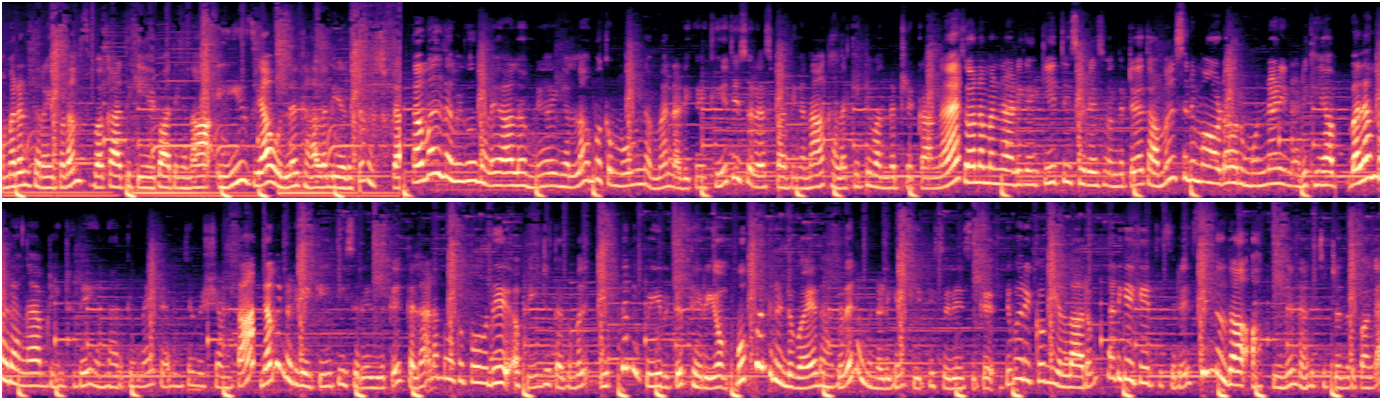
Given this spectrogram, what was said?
அமரன் திரைப்படம் சிவகார்த்திகேயன். பாத்தீங்கன்னா ஈஸியா உள்ள காலடி எடுத்து வச்சுட்டா தமிழ் தெலுங்கு மலையாளம் எல்லா பக்கமும் நம்ம நடிகை கீர்த்தி சுரேஷ் பார்த்தீங்கன்னா கலக்கிட்டு வந்துட்டு இருக்காங்க ஸோ நம்ம நடிகை கீர்த்தி சுரேஷ் வந்துட்டு தமிழ் சினிமாவோட ஒரு முன்னணி நடிகையா பலம் வராங்க அப்படின்றது எல்லாருக்குமே தெரிஞ்ச விஷயம் தான் நம்ம நடிகை கீர்த்தி சுரேஷுக்கு கல்யாணமாக போகுது அப்படின்ற தகவல் எத்தனை பேருக்கு தெரியும்? முப்பத்தி ரெண்டு வயதாகுது நம்ம நடிகை கீர்த்தி சுரேஷுக்கு. இது வரைக்கும் எல்லாரும் நடிகை கீர்த்தி சுரேஷ் சிங்கிள் தான் அப்படின்னு நினைச்சிட்டு இருந்திருப்பாங்க.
